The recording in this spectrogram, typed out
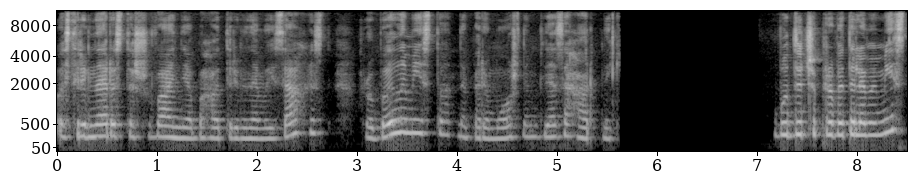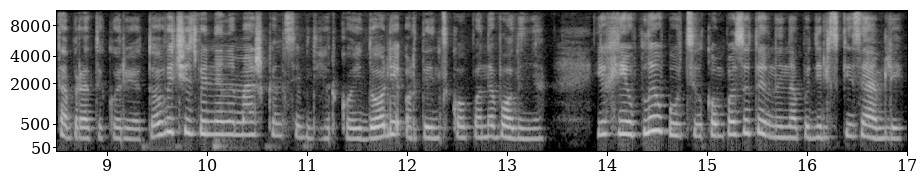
Острівне розташування, багаторівневий захист робили місто непереможним для загарбників. Будучи правителями міста, брати Коріатовичі звільнили мешканців від гіркої долі ординського поневолення. Їхній вплив був цілком позитивний на подільські землі.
